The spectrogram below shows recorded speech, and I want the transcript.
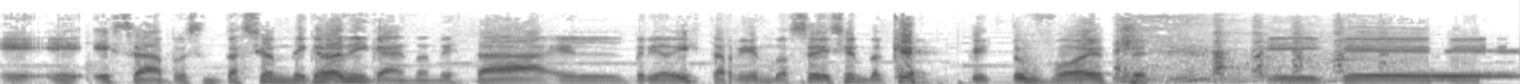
Eh, eh, esa presentación de crónica en donde está el periodista riéndose diciendo qué pitufo este y que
